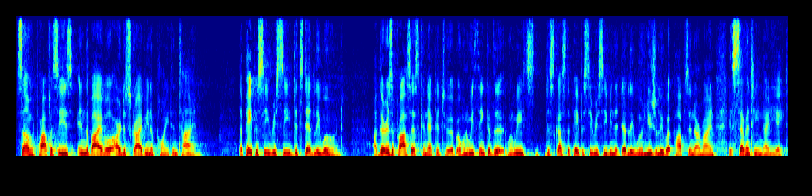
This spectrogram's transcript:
Some prophecies in the Bible are describing a point in time. The papacy received its deadly wound. Uh, there is a process connected to it, but when we think of the, when we discuss the papacy receiving the deadly wound, usually what pops in our mind is 1798,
